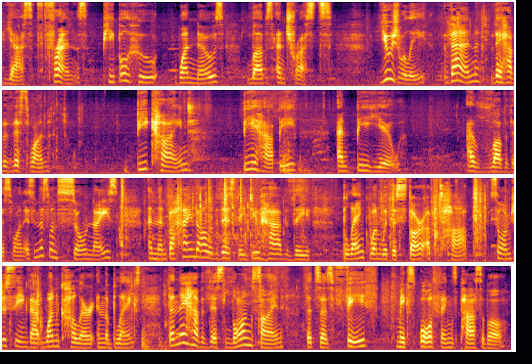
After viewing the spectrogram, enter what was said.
Yes, friends, people who one knows, loves, and trusts. Usually, then they have this one be kind, be happy, and be you. I love this one. Isn't this one so nice? And then behind all of this, they do have the blank one with the star up top. So I'm just seeing that one color in the blanks. Then they have this long sign that says faith makes all things possible.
